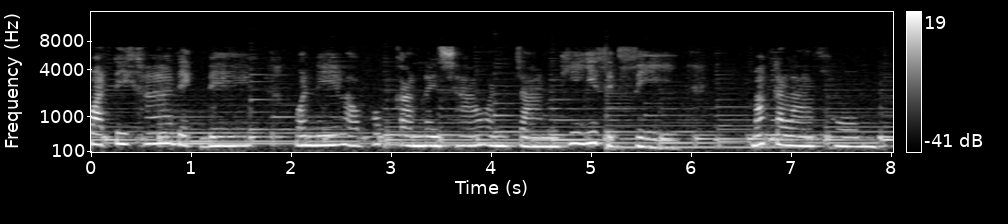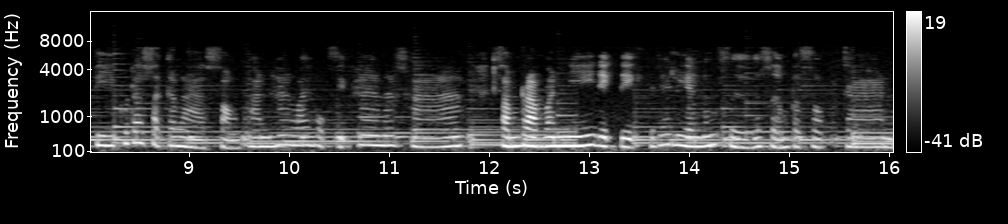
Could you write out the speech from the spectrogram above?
วัสดีค่ะเด็กๆ วันนี้เราพบกันในเช้าวันจันทร์ที่ 24 มกราคม ปีพุทธศักราช 2565 นะคะสำหรับวันนี้เด็กๆ จะได้เรียนหนังสือเสริมประสบการณ์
